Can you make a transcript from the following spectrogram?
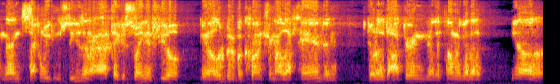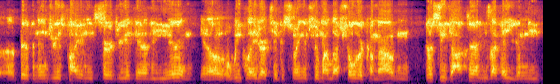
And then second week of the season, I, I take a swing and feel you know, a little bit of a crunch in my left hand and go to the doctor and, you know, they tell me I got a, you know, a bit of an injury. It's probably going to need surgery at the end of the year. And, you know, a week later, I take a swing and feel my left shoulder come out and go see a doctor. And he's like, hey, you're going to need,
